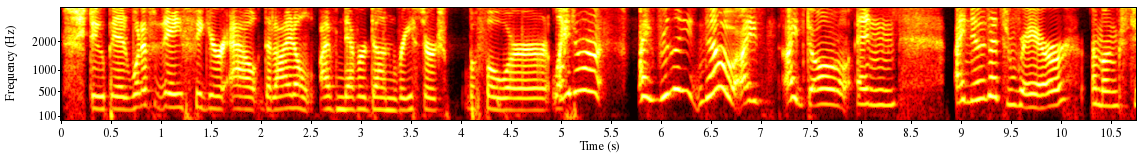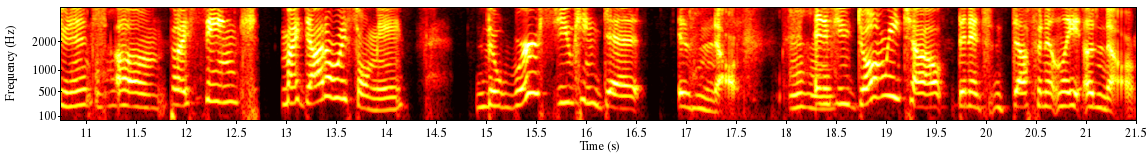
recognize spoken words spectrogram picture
stupid? What if they figure out that I don't, I've never done research before? I don't. I really no. I I don't, and I know that's rare among students. Mhm. Um, but I think my dad always told me the worst you can get is no, mhm, and if you don't reach out, then it's definitely a no.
